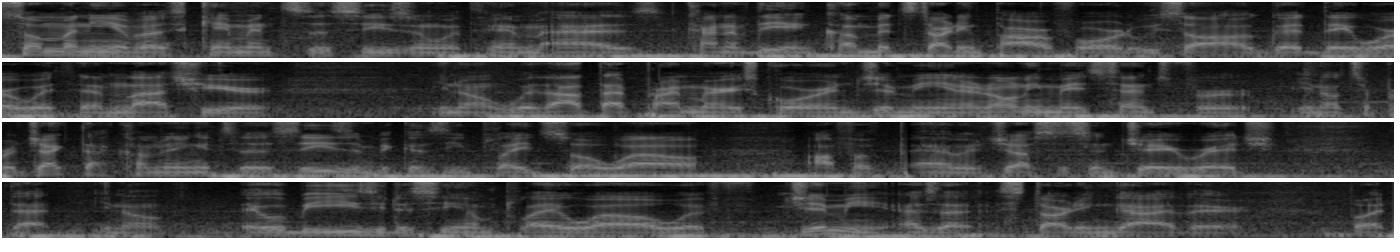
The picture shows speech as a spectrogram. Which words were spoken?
so many of us came into the season with him as kind of the incumbent starting power forward. We saw how good they were with him last year, you know, without that primary scorer in Jimmy, and it only made sense for, you know, to project that coming into the season because he played so well off of Bam and Justice and Jay Rich that, you know, it would be easy to see him play well with Jimmy as a starting guy there. But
